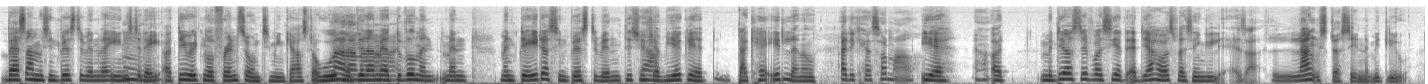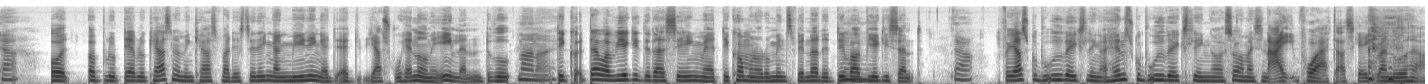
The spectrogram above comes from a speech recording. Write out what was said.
være sammen med sin bedste ven hver eneste Mm. mm. dag. Og det er jo ikke noget friendzone til min kæreste overhovedet, Nej, men nej, det der med, at du ved, man, man, man dater sin bedste ven, det synes Ja. ja. jeg virkelig, at der kan et eller andet. Ej, det kan så meget. Ja, Ja. og, men det er også det for at sige, at, at jeg har også været single altså langt størstedelen af mit liv. Ja. Og, og blev, da jeg blev kæreste med min kæreste, var det slet ikke engang meningen, at, at jeg skulle have noget med en eller anden, du ved. Nej, nej. Det, der var virkelig det der saying med, at det kommer, når du mindst venter det. Det var Mm. virkelig sandt. Ja. For jeg skulle på udveksling, og han skulle på udveksling, og så var man sådan, nej, prøv at der skal ikke være noget her.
